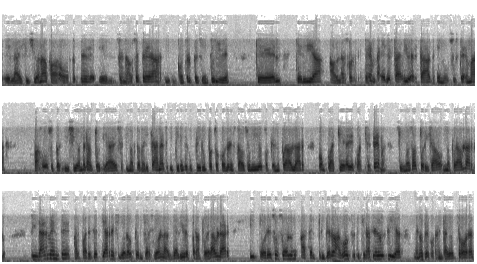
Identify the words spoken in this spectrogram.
eh, la decisión a favor del senador Cepeda y contra del presidente Uribe, que él quería hablar sobre el tema. Él está en libertad en un sistema bajo supervisión de las autoridades norteamericanas y tiene que cumplir un protocolo en Estados Unidos porque él no puede hablar con cualquiera y de cualquier tema. Si no es autorizado, no puede hablarlo. Finalmente, al parecer ya recibió la autorización, la vía libre para poder hablar y por eso solo hasta el primero de agosto, es decir, hace dos días, menos de 48 horas,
